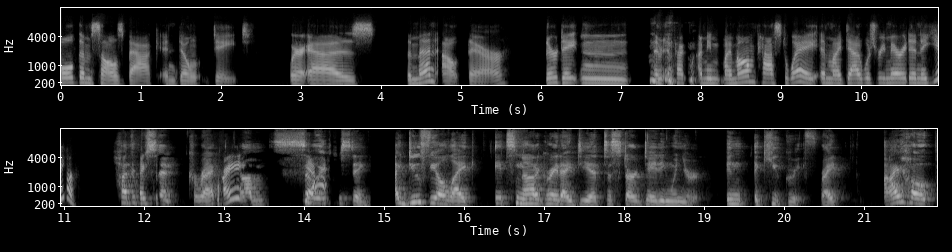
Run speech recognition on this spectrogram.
hold themselves back and don't date, whereas the men out there, they're dating. and in fact, I mean, my mom passed away, and my dad was remarried in a year. Hundred percent correct. Right. Um, so yeah. interesting. I do feel like it's not a great idea to start dating when you're in acute grief, right? I hope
